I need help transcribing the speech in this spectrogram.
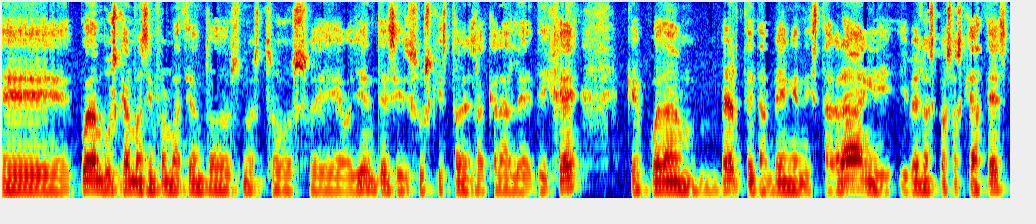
eh, puedan buscar más información todos nuestros eh, oyentes y suscriptores al canal de, IG, que puedan verte también en Instagram y, ver las cosas que haces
